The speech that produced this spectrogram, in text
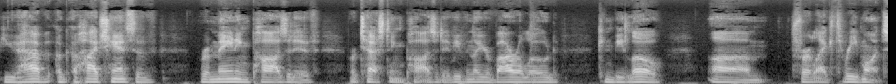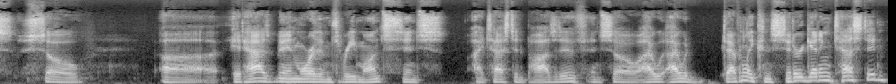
you have a, a high chance of remaining positive or testing positive, even though your viral load can be low um, for like three months. So uh, it has been more than three months since I tested positive, and so I, w- I would definitely consider getting tested.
